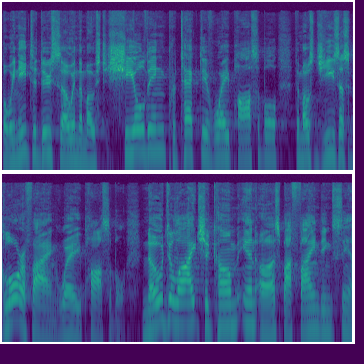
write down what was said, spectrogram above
but we need to do so in the most shielding, protective way possible, the most Jesus glorifying way possible. No delight should come in us by finding sin.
